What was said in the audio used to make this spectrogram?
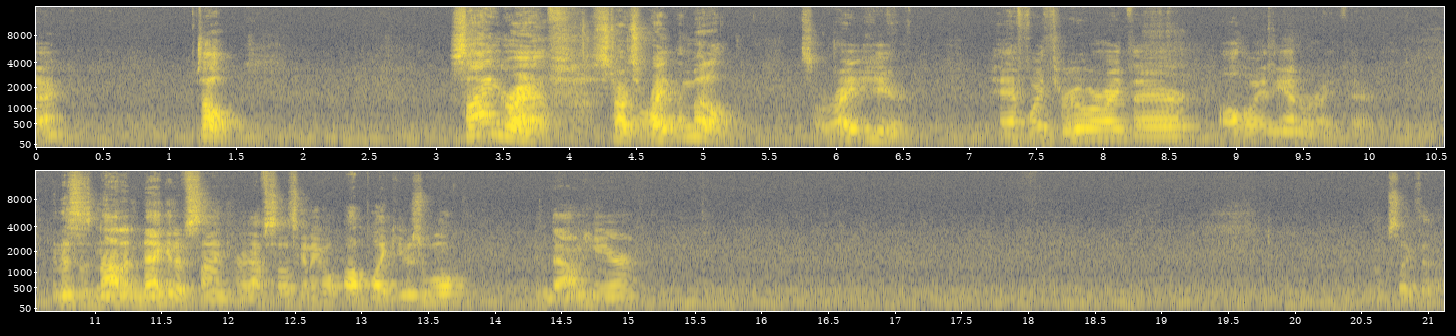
Okay? So, sine graph starts right in the middle. Right here, halfway through or right there, all the way at the end or right there. And this is not a negative sine graph, so it's gonna go up like usual and down here. Looks like that.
